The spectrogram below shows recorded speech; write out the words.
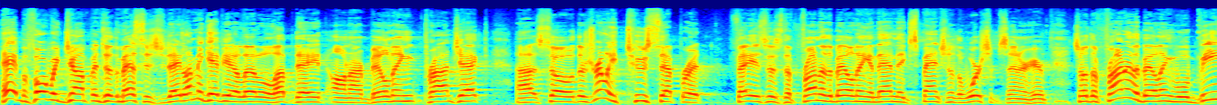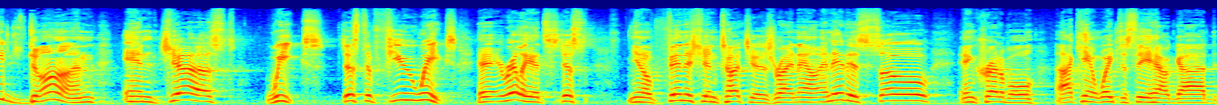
Hey, before we jump into the message today, let me give you a little update on our building project. Uh, so, there's really two separate phases the front of the building and then the expansion of the worship center here. So, the front of the building will be done in just weeks, just a few weeks. It, really, it's just, you know, finishing touches right now. And it is so incredible. I can't wait to see how God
